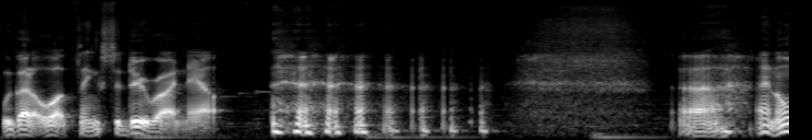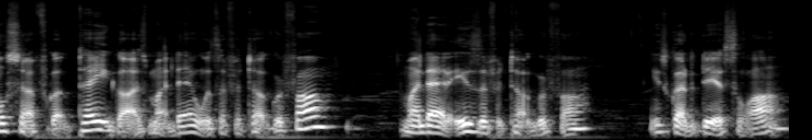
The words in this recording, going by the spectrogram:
we got a lot of things to do right now. uh, and also, I forgot to tell you guys, my dad was a photographer. My dad is a photographer. He's got a DSLR.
